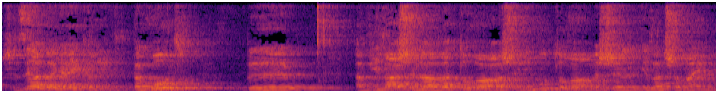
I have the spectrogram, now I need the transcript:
שזה הבעיה העיקרית. בגרות באווירה של אהבת תורה, של לימוד תורה ושל יראת שמיים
